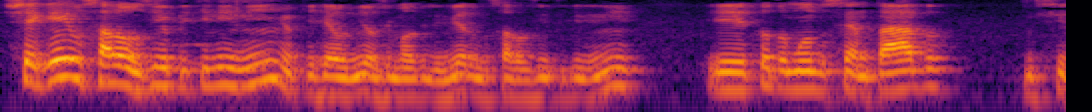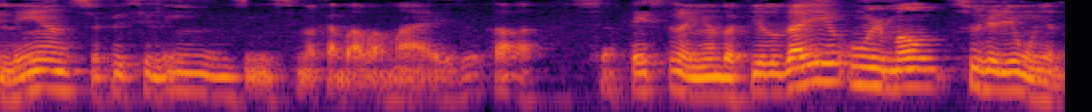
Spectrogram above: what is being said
Cheguei um salãozinho pequenininho, que reunia os irmãos de Limeira no salãozinho pequenininho, e todo mundo sentado, em silêncio, aquele silêncio, isso não acabava mais. Eu estava até estranhando aquilo. Daí um irmão sugeriu um hino.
